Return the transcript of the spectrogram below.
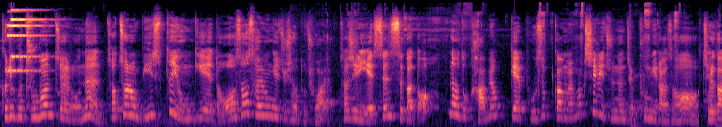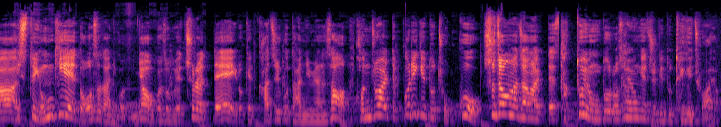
그리고 두 번째로는 저처럼 미스트 용기에 넣어서 사용해 주셔도 좋아요. 사실 이 에센스가 너무나도 가볍게 보습감을 확실히 주는 제품이라서 제가 미스트 용기에 넣어서 다니거든요. 그래서 외출할 때 이렇게 가지고 다니면서 건조할 때 뿌리기도 좋고 수정 화장할 때 닥토 용도로 사용해주기도 되게 좋아요.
